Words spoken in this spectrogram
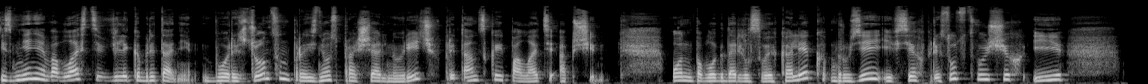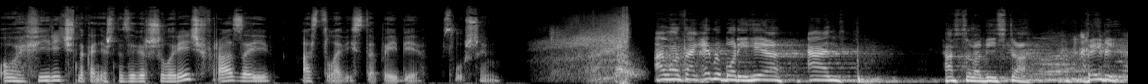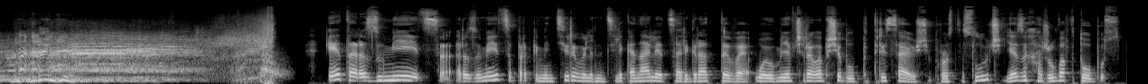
Изменения во власти в Великобритании. Борис Джонсон произнес прощальную речь в Британской палате общин. Он поблагодарил своих коллег, друзей и всех присутствующих и, ой, феерично, конечно, завершил речь фразой «Hasta la vista, baby». Слушаем. I want to thank everybody here and hasta la vista, baby. Thank you. Это, разумеется, разумеется, прокомментировали на телеканале «Царьград ТВ». Ой, у меня вчера вообще был потрясающий просто случай. Я захожу в автобус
